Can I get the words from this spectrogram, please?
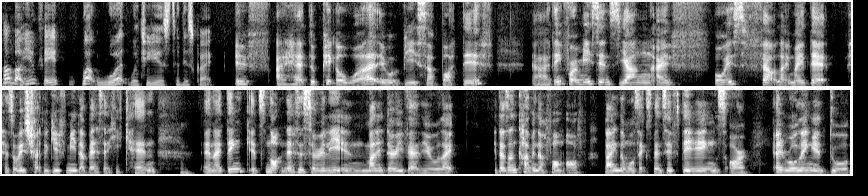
How about you, Faith? What word would you use to describe? If I had to pick a word, it would be supportive. Yeah, I think for me, since young, I've always felt like my dad has always tried to give me the best that he can. Mm. And I think it's not necessarily in monetary value. Like it doesn't come in the form of buying the most expensive things or enrolling into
